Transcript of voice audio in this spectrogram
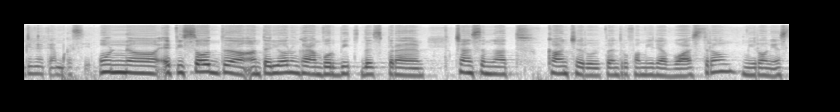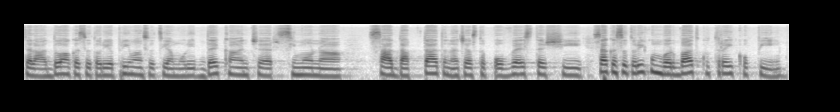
Bine te-am găsit. Un uh, episod uh, anterior în care am vorbit despre ce a însemnat cancerul pentru familia voastră. Miron este la a doua căsătorie, prima soție a murit de cancer, Simona s-a adaptat în această poveste și s-a căsătorit cu un bărbat cu trei copii.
